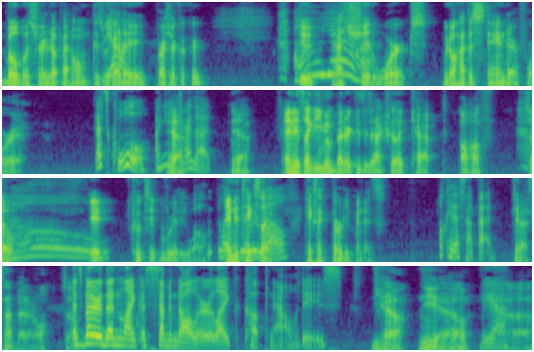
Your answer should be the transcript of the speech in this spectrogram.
boba straight up at home because we got a pressure cooker. Dude, oh, yeah. that shit works. We don't have to stand there for it. That's cool. I need Yeah. to try that. Yeah. And it's like even better because it's actually like capped off. So oh. it cooks it really well. like, and it takes really like well? takes like 30 minutes. Okay, that's not bad. Yeah, it's not bad at all. So That's better than like a seven dollar like cup nowadays. yeah, yeah, Yeah. uh,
